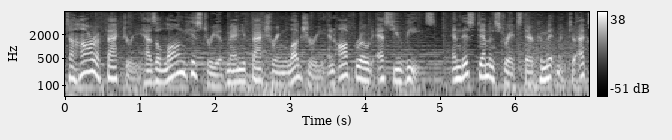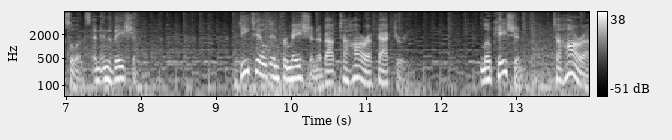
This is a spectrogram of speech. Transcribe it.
Tahara Factory has a long history of manufacturing luxury and off-road SUVs, and this demonstrates their commitment to excellence and innovation. Detailed information about Tahara Factory. Location, Tahara,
